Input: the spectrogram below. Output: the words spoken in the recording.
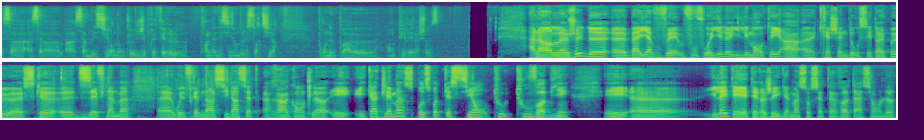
sa, à, sa, blessure. Donc, euh, j'ai préféré le, prendre la décision de le sortir pour ne pas euh, empirer la chose. Alors, le jeu de euh, vous, vous, voyez, là, il est monté en crescendo. C'est un peu ce que disait finalement Wilfred Nancy dans cette rencontre-là. Et, et, quand Clément se pose pas de questions, tout, tout va bien. Et euh, il a été interrogé également sur cette rotation-là,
